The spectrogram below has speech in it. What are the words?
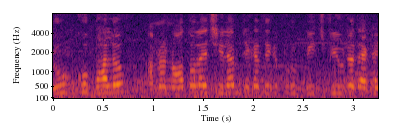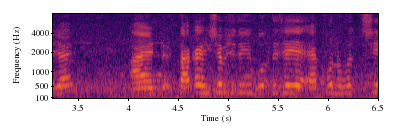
রুম খুব ভালো। আমরা নতলায় ছিলাম, যেখান থেকে পুরো বিচ ভিউটা দেখা যায়। অ্যান্ড টাকা হিসাবে যদি আমি বলতে চাই এখন হচ্ছে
